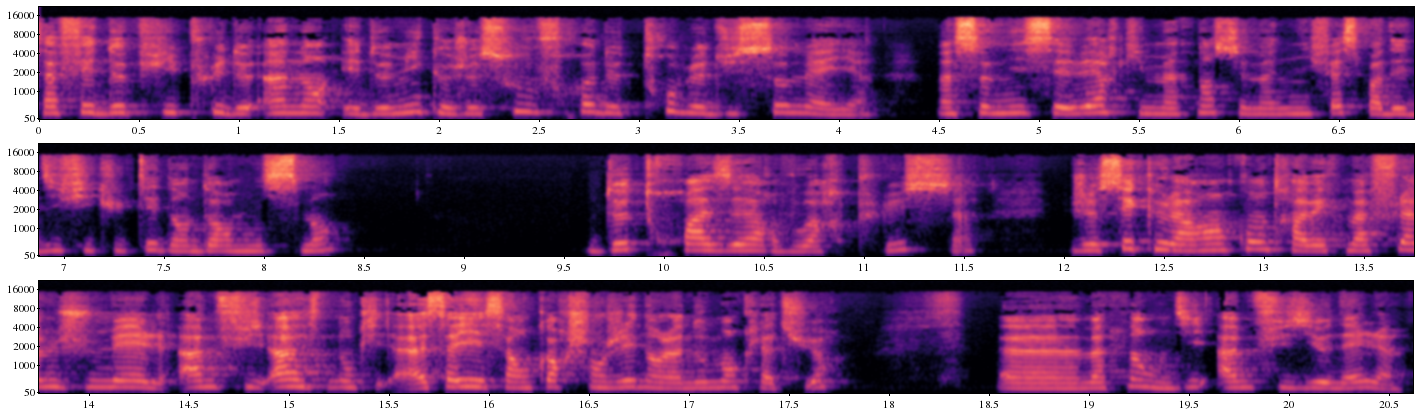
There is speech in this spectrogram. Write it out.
Ça fait depuis plus de un an et demi que je souffre de troubles du sommeil. Insomnie sévère qui maintenant se manifeste par des difficultés d'endormissement. Deux, trois heures, voire plus. Je sais que la rencontre avec ma flamme jumelle, âme ah donc ah, ça y est, ça a encore changé dans la nomenclature. Euh, maintenant, on dit âme fusionnelle.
